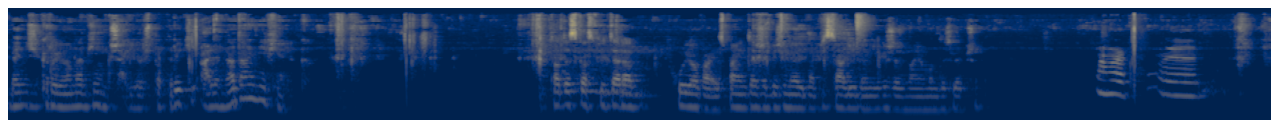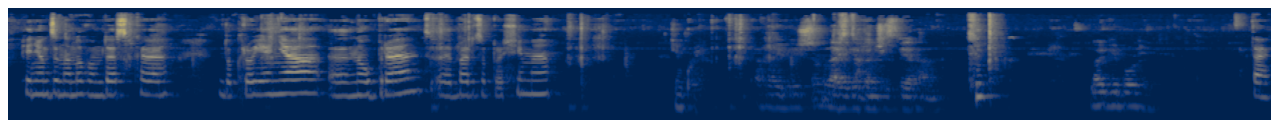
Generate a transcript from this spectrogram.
Będzie krojona większa ilość papryki, ale nadal niewielka. Ta deska z Twittera chujowa jest. Pamiętaj, żebyśmy napisali do nich, że mają oddać lepszą. No tak. y, Pieniądze na nową deskę do krojenia. y, No brand. y, Bardzo prosimy. Dziękuję. A w najbliższym live będzie zbierany. Live Boże. Tak.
